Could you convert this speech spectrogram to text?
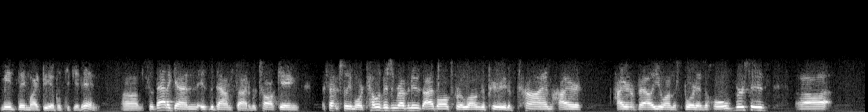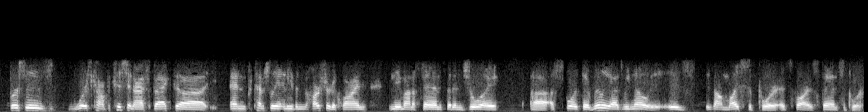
means they might be able to get in? Um, so that again is the downside. We're talking essentially more television revenues, eyeballs for a longer period of time, higher higher value on the sport as a whole versus uh, versus worse competition aspect uh, and potentially an even harsher decline in the amount of fans that enjoy uh, a sport that really, as we know, is is on life support as far as fan support.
